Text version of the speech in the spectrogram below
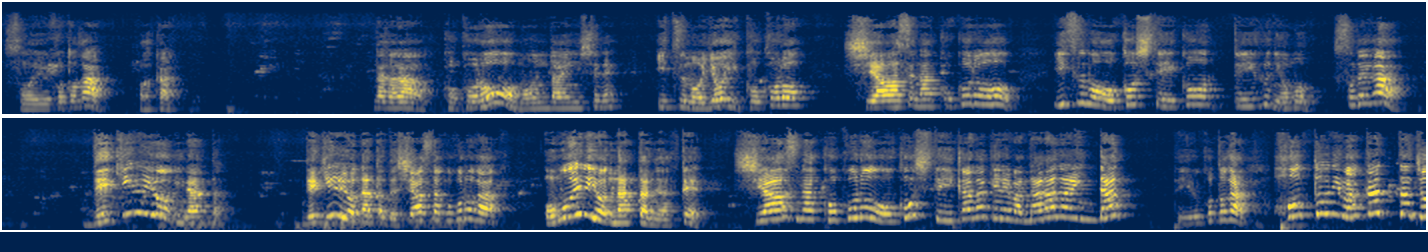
そういうことが分かる。だから心を問題にしてねいつも良い心幸せな心をいつも起こしていこうっていうふうに思う。それができるようになった。できるようになったって幸せな心が思えるようになったんじゃなくて幸せな心を起こしていかなければならないんだっていうことが本当に分かった状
